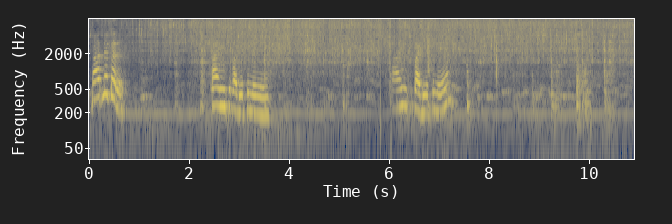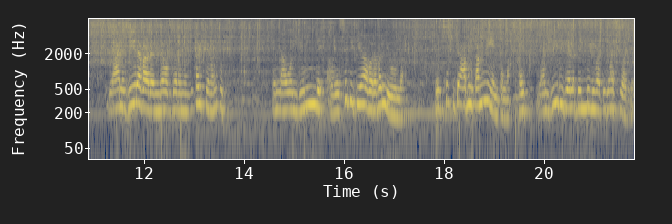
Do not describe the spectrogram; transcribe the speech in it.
ಕಮ್ಮಿ ಕರ್ತೋಡ बाद में कर काय मिंच पाडिये तुले काय मिंच पाडिये तुले ಯಾನು ಜೀರ ಬಾಡಂದೆ ಒಗ್ಗರಣೆಗೆ ಕೈತೆ ಮಾಡಿ ಖುಷಿ ಎನ್ನ ಒಂಜಿ ಉಂಡೆ ಅವು ಎಸಿಡಿಟಿ ಅವರ ಬಲ್ಲಿ ಹೋಲ್ಲ ಎಸಿಡಿಟಿ ಅವನು ಕಮ್ಮಿ ಅಂತಲ್ಲ ಕೈ ನಾನು ಜೀರಿಗೆಲ್ಲ ಬೆಳ್ಳುಳ್ಳಿ ಮತ್ತು ಜಾಸ್ತಿ ಮಾಡಿದೆ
